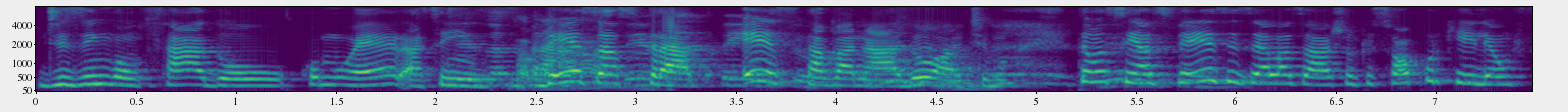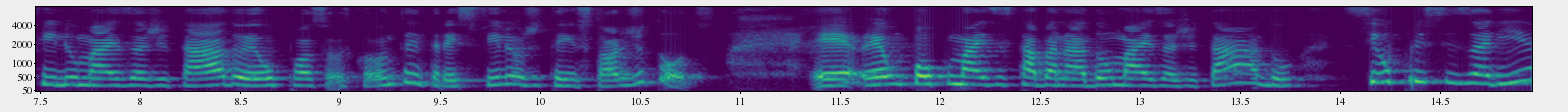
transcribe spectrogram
desengonçado ou como é, assim, desastrado, desastrado. Estabanado, ótimo. Então, assim, às vezes elas acham que só porque ele é um filho mais agitado, eu posso, quando tenho três filhos, eu tenho história de todos, é, é um pouco mais estabanado ou mais agitado, se eu precisaria,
